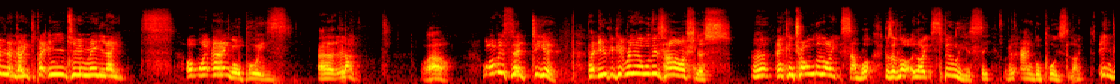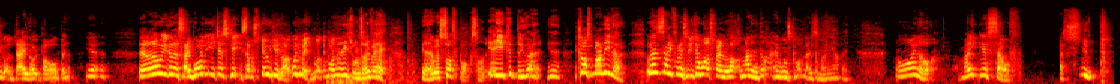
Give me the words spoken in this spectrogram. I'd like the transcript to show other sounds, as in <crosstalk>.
shine the light but into my lights of my Anglepoise uh, light. Well, what have I said to you? That you could get rid of all this harshness uh, and control the light somewhat because a lot of light spill, you see, with an angle poised light. Even if you've got a daylight bulb and Yeah. I know what you're going to say. Why don't you just get yourself a studio light? What do you mean? What, one of these ones over here? Yeah, with a softbox on it. Yeah, you could do that. Yeah. It costs money, though. Well, let's say, for instance, you don't want to spend a lot of money. Not everyone's got loads of money, have they? Why not make yourself a snoot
